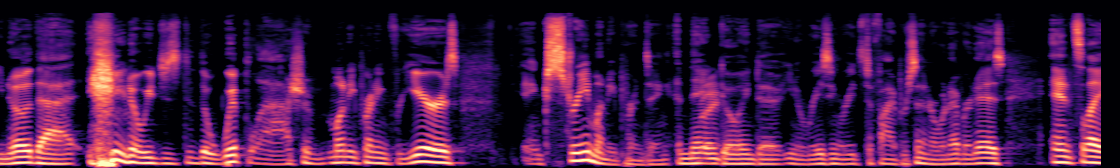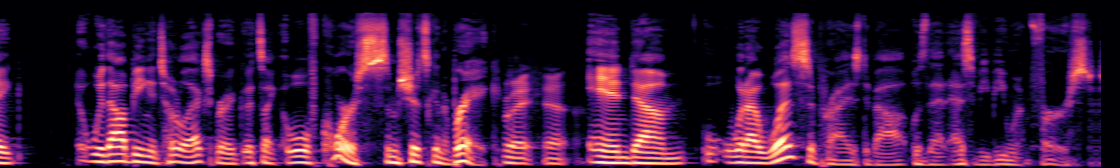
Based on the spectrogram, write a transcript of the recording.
You know that you know we just did the whiplash of money printing for years, extreme money printing, and then Right. going to you know raising rates to five percent or whatever it is. And it's like without being a total expert, it's like well, of course some shit's gonna break. Right. Yeah. And um, what I was surprised about was that SVB went 1st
